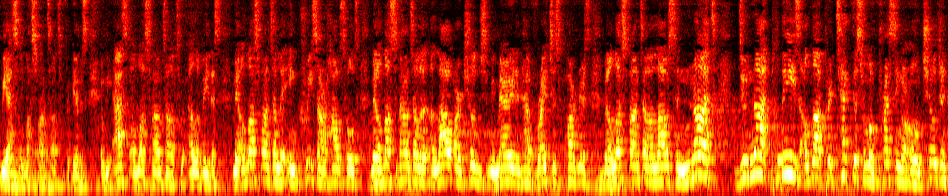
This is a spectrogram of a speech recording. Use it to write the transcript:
We ask Allah subhanahu wa ta'ala to forgive us. And we ask Allah subhanahu wa ta'ala to elevate us. May Allah subhanahu wa ta'ala increase our households. May Allah subhanahu wa ta'ala allow our children to be married and have righteous partners. May Allah subhanahu wa ta'ala allow us to not, do not, please, Allah protect us from oppressing our own children.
